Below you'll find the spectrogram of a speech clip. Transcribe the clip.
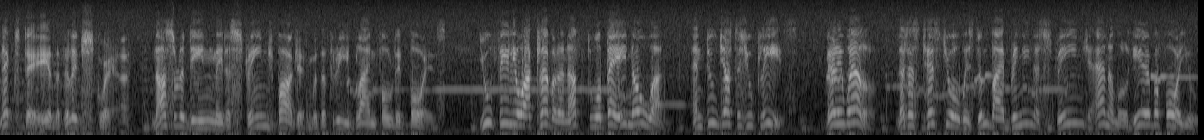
Next day, in the village square, Nasruddin made a strange bargain with the three blindfolded boys. You feel you are clever enough to obey no one and do just as you please. Very well. Let us test your wisdom by bringing a strange animal here before you.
